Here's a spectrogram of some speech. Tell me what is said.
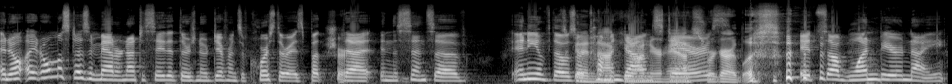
it, it almost doesn't matter not to say that there's no difference. Of course there is, but Sure. that in the sense of any of those are coming knock you on your ass downstairs. regardless. it's a one beer night,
